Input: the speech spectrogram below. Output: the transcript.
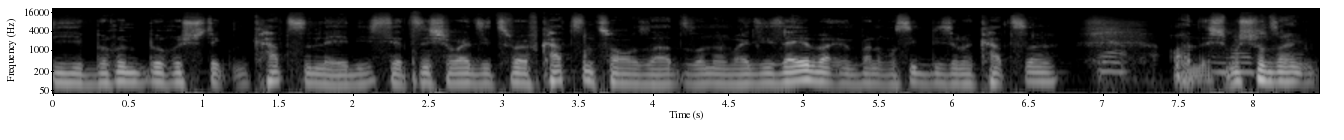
die berühmt-berüchtigten Katzenladies. Jetzt nicht, weil sie zwölf Katzen zu Hause hat, sondern weil sie selber irgendwann aussieht wie so eine Katze. Ja. Und ich muss schon sagen,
